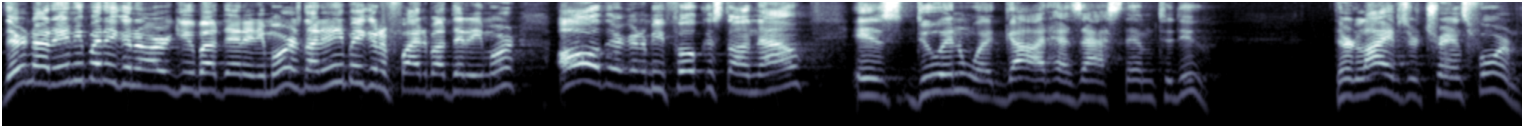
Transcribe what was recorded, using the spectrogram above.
They're not anybody going to argue about that anymore. There's not anybody going to fight about that anymore. All they're going to be focused on now is doing what God has asked them to do. Their lives are transformed.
